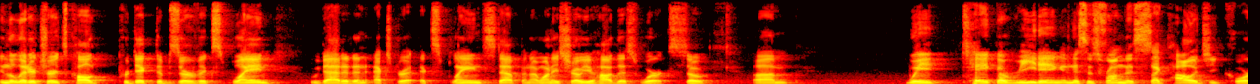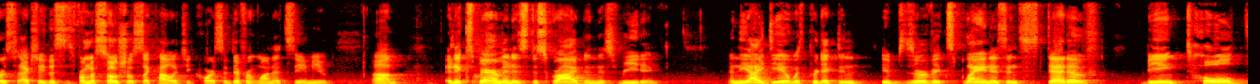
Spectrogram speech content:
In the literature, it's called predict, observe, explain. We've added an extra explain step, and I want to show you how this works. So um, we take a reading, and this is from this psychology course. Actually, this is from a social psychology course, a different one at CMU. Um, an experiment is described in this reading. And the idea with predict and observe explain is instead of being told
